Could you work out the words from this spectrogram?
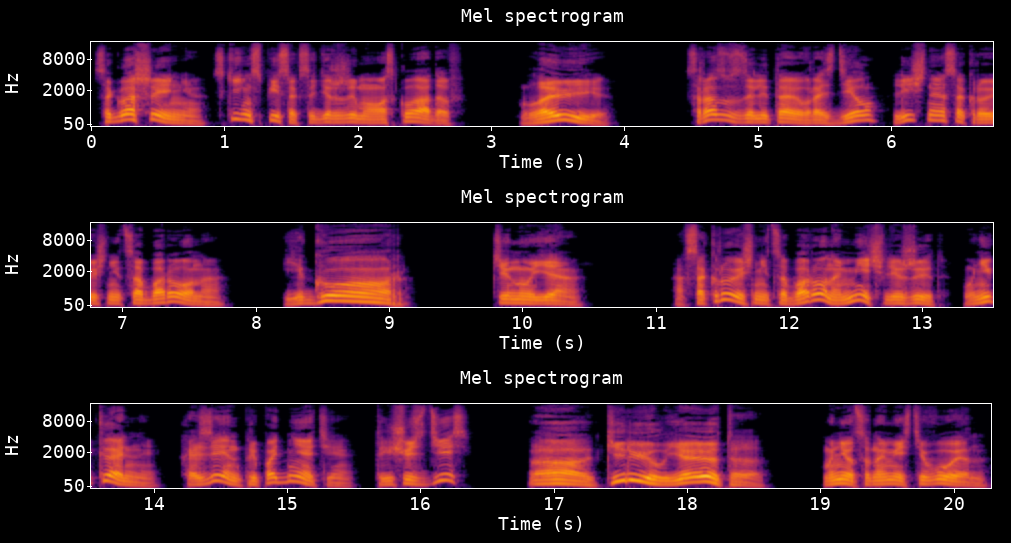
Соглашение. Скинь список содержимого складов. Лови. Сразу залетаю в раздел «Личная сокровищница барона». «Егор!» Тяну я. А в сокровищнице барона меч лежит, уникальный. Хозяин при поднятии. Ты еще здесь? А, Кирилл, я это... Мнется на месте воин,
